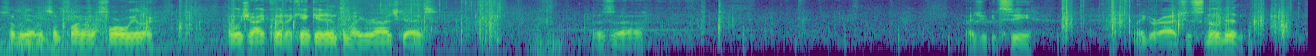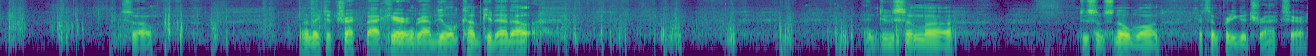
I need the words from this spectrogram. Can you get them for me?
Somebody having some fun on a four-wheeler. I wish I could. I can't get into my garage, guys. As, uh, as you can see, my garage is snowed in. So, I'm going to make the trek back here and grab the old Cub Cadet out. And do some, uh, do some snow blowing. Got some pretty good tracks here.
